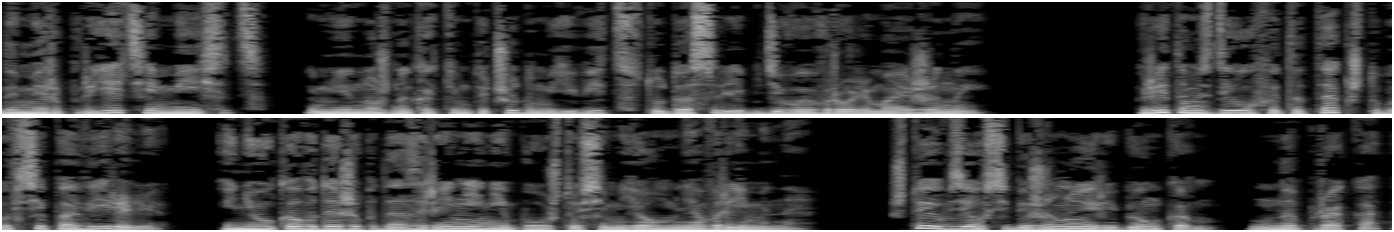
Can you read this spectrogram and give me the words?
До мероприятия месяц, и мне нужно каким-то чудом явиться туда с Лебедевой в роли моей жены. При этом сделав это так, чтобы все поверили, и ни у кого даже подозрений не было, что семья у меня временная, что я взял себе жену и ребенка на прокат.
